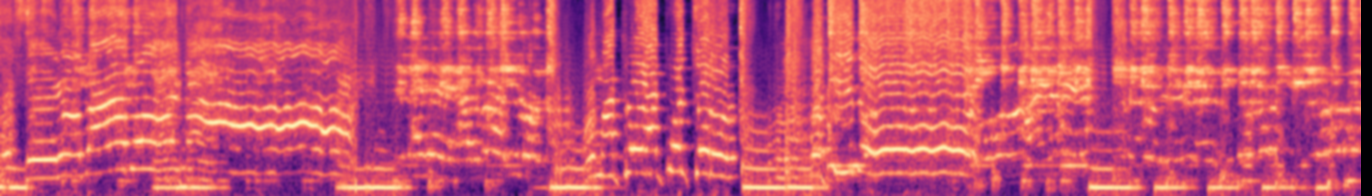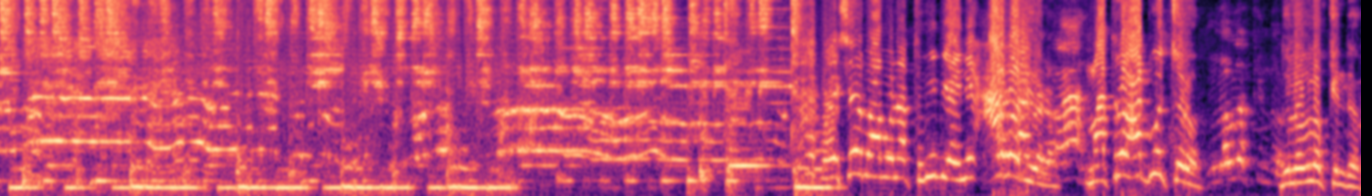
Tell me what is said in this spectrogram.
বয়সের বয়সের বাবু না তুমি বিয়াইনি আর ভাবিও না। মাত্র আট বছর দুলাভ লক্ষিন্দর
